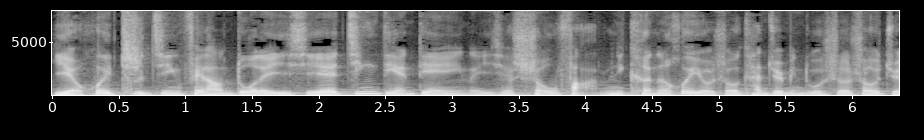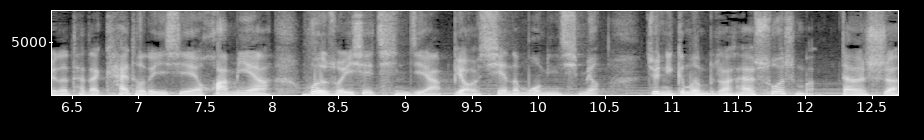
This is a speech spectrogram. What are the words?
也会致敬非常多的一些经典电影的一些手法。你可能会有时候看《绝命毒师》的时候，觉得它在开头的一些画面啊，或者说一些情节啊，表现的莫名其妙，就你。根本不知道他在说什么，但是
